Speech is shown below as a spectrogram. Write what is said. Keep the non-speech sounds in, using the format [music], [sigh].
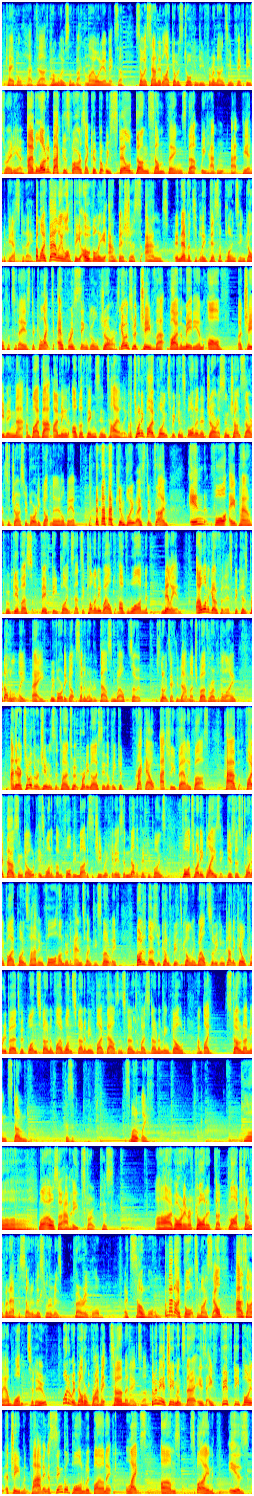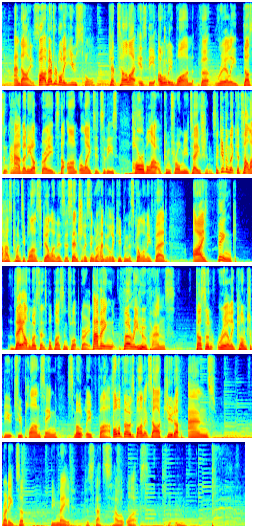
cable had uh, come loose on the back of my audio mixer, so it sounded like I was talking to you from a 1950s radio. I have loaded back as far as I could, but we've still done some things that we hadn't at the end of yesterday. But my fairly lofty, overly ambitious, and inevitably disappointing goal for today is to collect every single Joris. I'm going to achieve that by the medium of achieving that, and by that I mean other things entirely. For 25 points, we can spawn in a Joris, and chances are it's a Joris we've already gotten, and it'll be a [laughs] complete waste of time. In for a pound will give us 50 points. That's a colony wealth of 1 million. I want to go for this because predominantly, A, we've already got 700,000 wealth, so it's not exactly that much further over the line. And there are two other achievements that tie into it pretty nicely that we could crack out actually fairly fast. Have 5,000 gold is one of them for the Midas achievement, giving us another 50 points. 420 Blaze it gives us 25 points for having 420 Smoke Leaf. Both of those would contribute to colony wealth, so we can kind of kill three birds with one stone, and by one stone I mean 5,000 stones, and by stone I mean gold. And by stone I mean stoned. Because of Smoke Leaf. Oh. [sighs] Might also have heat stroke, because I've already recorded the large chunk of an episode, and this room is very warm. It's so warm. And then I thought to myself, as I am wont to do, why don't we build a rabbit terminator? So in the achievements, there is a 50 point achievement for having a single pawn with bionic legs, arms, spine, ears, and eyes. But of everybody useful, Katala is the only one that really doesn't have any upgrades that aren't related to these horrible out-of-control mutations. And given that Katala has 20 plant skill and is essentially single-handedly keeping this colony fed, I think they are the most sensible person to upgrade. Having furry hoof hands doesn't really contribute to planting smoke leaf fast. All of those bionics are queued up and ready to be made, because that's how it works.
